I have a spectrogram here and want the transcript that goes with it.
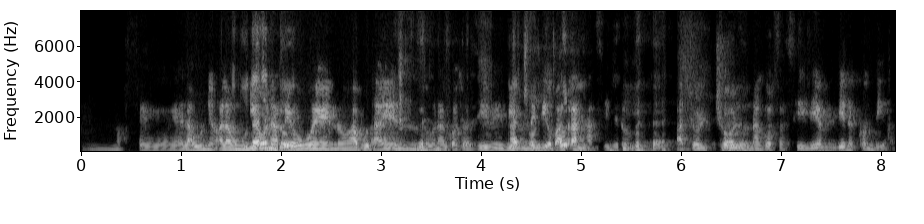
no sé, a la Unión, a, la Unión, a Río Bueno, a Putaendo, una cosa así, bien metido para atrás, así, pero a Cholchol, una cosa así, bien, bien escondida.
